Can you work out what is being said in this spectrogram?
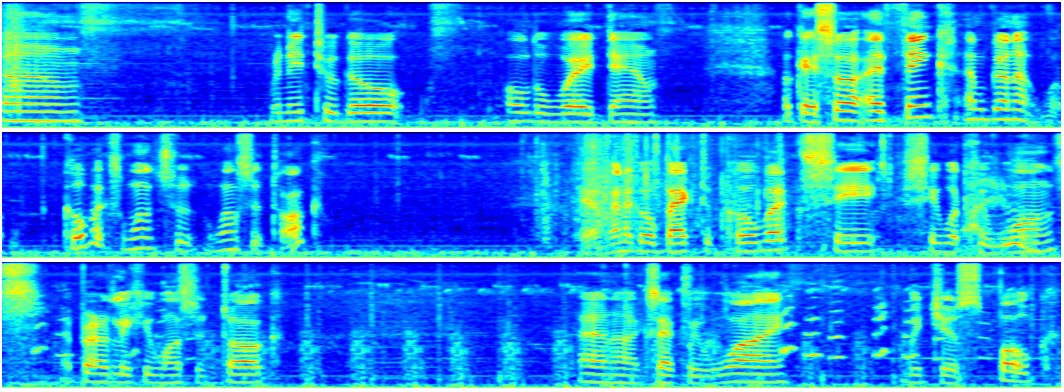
Um, we need to go all the way down. Okay, so I think I'm gonna. Kovacs wants to wants to talk. Okay, I'm gonna go back to Kovacs, see see what he wants. Apparently, he wants to talk. I don't know exactly why. We just spoke.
